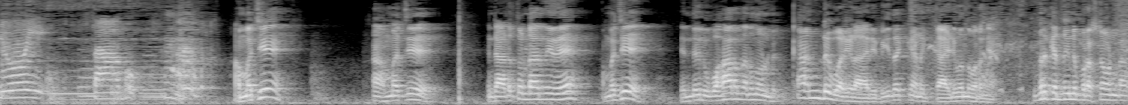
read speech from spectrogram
ജോയി സാബു അമ്മച്ചിയെ ആ അമ്മച്ചിയെ എന്റെ അടുത്തുണ്ടായിരുന്നു ഇതേ. അമ്മച്ചിയെ എന്തെങ്കിലും ഉപഹാരം തരുന്നുണ്ട്. കണ്ടുപടിയുടെ ആരിഫ് ഇതൊക്കെയാണ് കഴിവെന്ന് പറഞ്ഞാൽ ഇവർക്ക് എന്തെങ്കിലും പ്രശ്നമുണ്ടാ?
